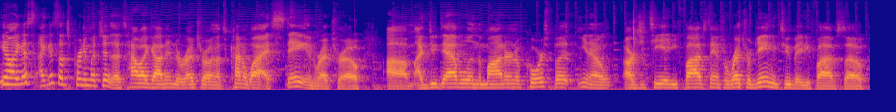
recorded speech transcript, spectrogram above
you know, I guess I guess that's pretty much it. That's how I got into retro, and that's kind of why I stay in retro. Um, I do dabble in the modern, of course, but you know, RGT85 stands for Retro Gaming Tube 85, so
